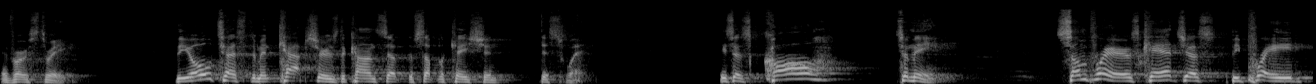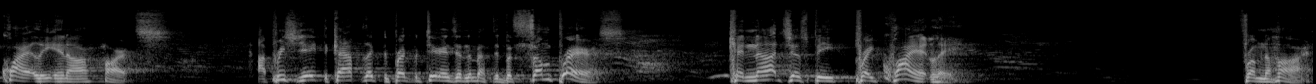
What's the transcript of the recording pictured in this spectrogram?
and verse 3. The Old Testament captures the concept of supplication this way He says, Call to me. Some prayers can't just be prayed quietly in our hearts. I appreciate the Catholic, the Presbyterians, and the Methodist, but some prayers cannot just be prayed quietly from the heart.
